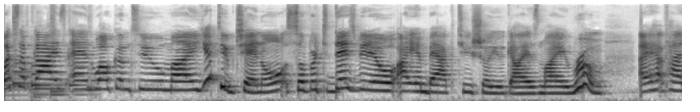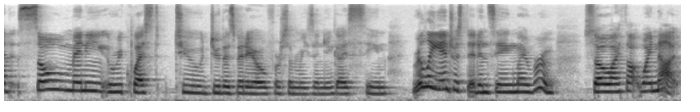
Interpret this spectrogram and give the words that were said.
What's up guys and welcome to my YouTube channel. So for today's video I am back to show you guys my room. I have had so many requests to do this video for some reason. You guys seem really interested in seeing my room. So I thought why not?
